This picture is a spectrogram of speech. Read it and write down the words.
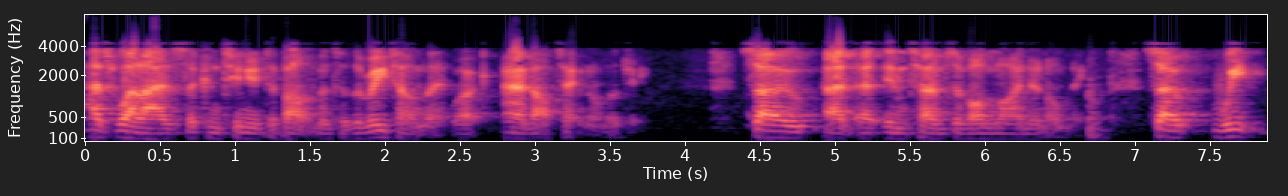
as well as the continued development of the retail network and our technology. So, uh, uh, in terms of online and omni. So we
